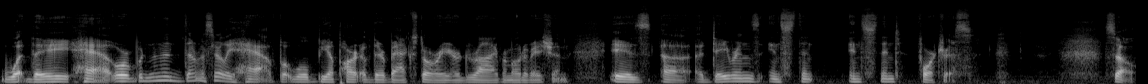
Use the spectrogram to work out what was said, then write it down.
what they have, or don't necessarily have, but will be a part of their backstory or drive or motivation, is uh, a Daern's instant instant fortress. So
